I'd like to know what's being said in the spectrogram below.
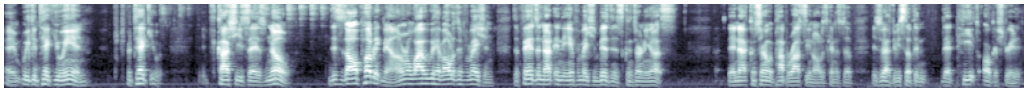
and we can take you in to protect you." Tekashi says, "No, this is all public now. I don't know why we have all this information. The feds are not in the information business concerning us. They're not concerned with paparazzi and all this kind of stuff. This would have to be something that he orchestrated."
